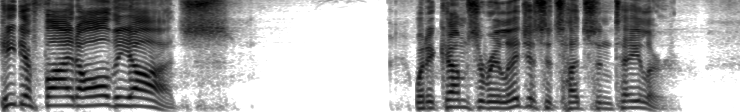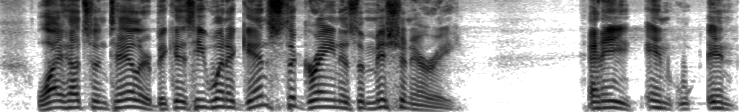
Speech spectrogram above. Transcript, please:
He defied all the odds. When it comes to religious, it's Hudson Taylor. Why Hudson Taylor? Because he went against the grain as a missionary. And he in, in,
